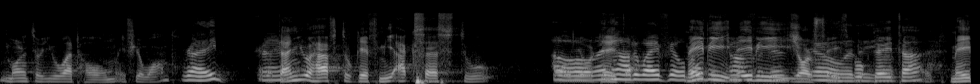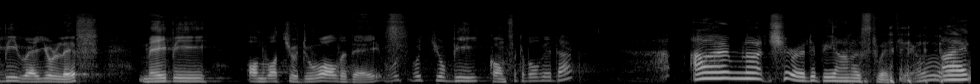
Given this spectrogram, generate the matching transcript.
monitor you at home if you want, Right, but then you have to give me access to all Oh, your and data. how do I feel about the maybe maybe your Facebook data, maybe where you live, maybe on what you do all the day. Would, would you be comfortable with that? I'm not sure, to be honest with you. I,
